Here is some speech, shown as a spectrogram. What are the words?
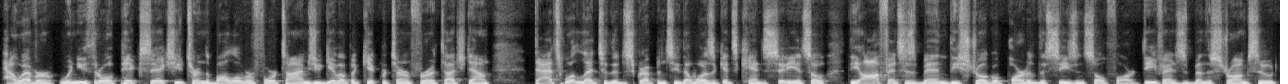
However, when you throw a pick six, you turn the ball over four times, you give up a kick return for a touchdown. That's what led to the discrepancy that was against Kansas City. And so the offense has been the struggle part of the season so far. Defense has been the strong suit.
